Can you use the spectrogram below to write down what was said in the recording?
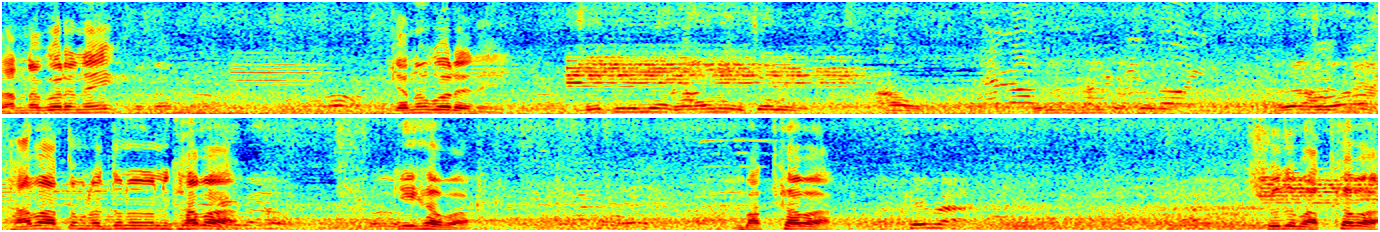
রান্না করে নেই? কেন করে নেই? সত্যি খাও না চলো। খাবা? তোমরা দুজন খাবা? কি খাবা? ভাত খাবা? শুধু ভাত খাবা?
